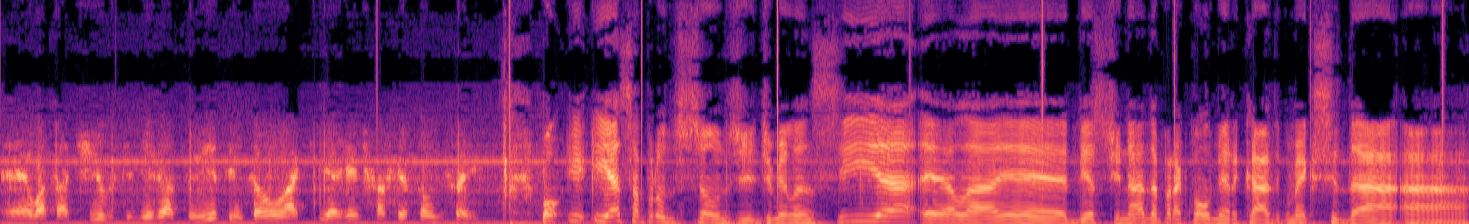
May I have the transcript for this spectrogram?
é, o atrativo, se dê gratuito. Então aqui a gente faz questão disso aí. Bom, e, e essa produção de, de, melancia, ela é destinada para qual mercado? Como é que se dá a,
